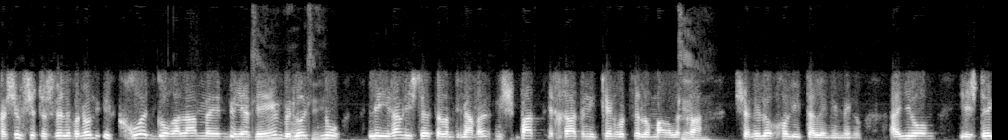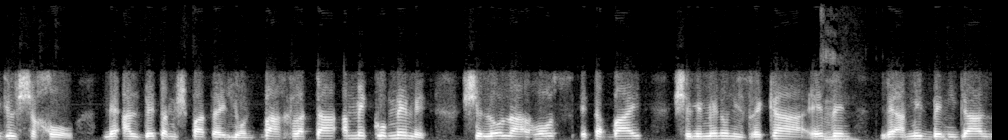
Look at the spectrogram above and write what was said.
חשוב שתושבי לבנון ייקחו את גורלם אה, בידיהם כן, ולא אוקיי. ייתנו לאיראן להשתלט על המדינה. אבל משפט אחד אני כן רוצה לומר כן. לך, שאני לא יכול להתעלם ממנו. היום יש דגל שחור מעל בית המשפט העליון, בהחלטה המקוממת שלא להרוס את הבית שממנו נזרקה האבן כן. לעמית בן יגאל,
